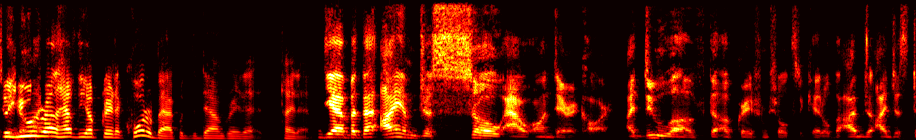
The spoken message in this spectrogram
So you would rather have the upgrade at quarterback with the downgrade at tight end? Yeah, but that I am just so out on Derek Carr. I do love the upgrade from Schultz to Kittle, but I'm just, I just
